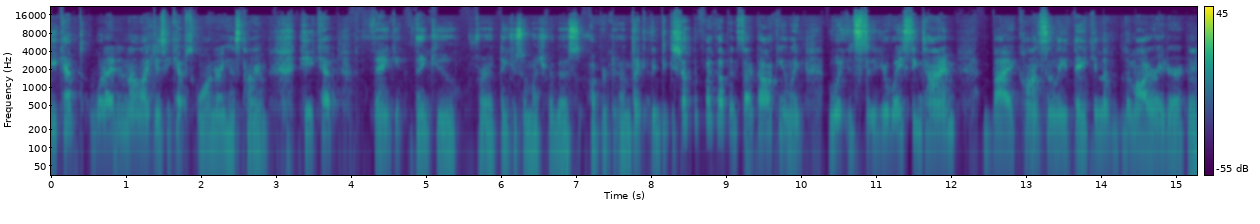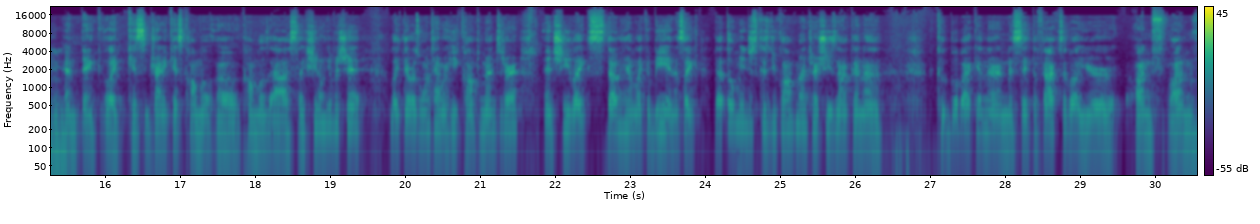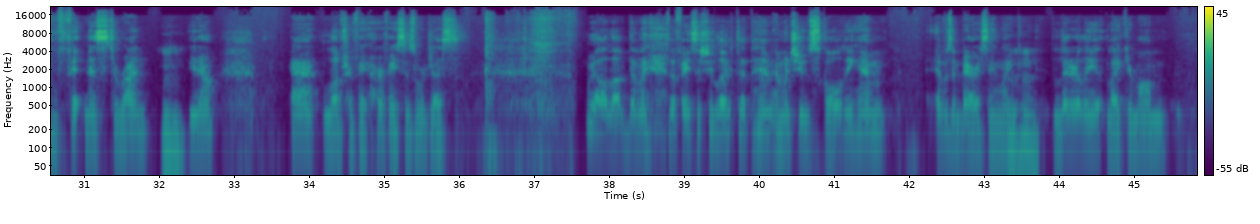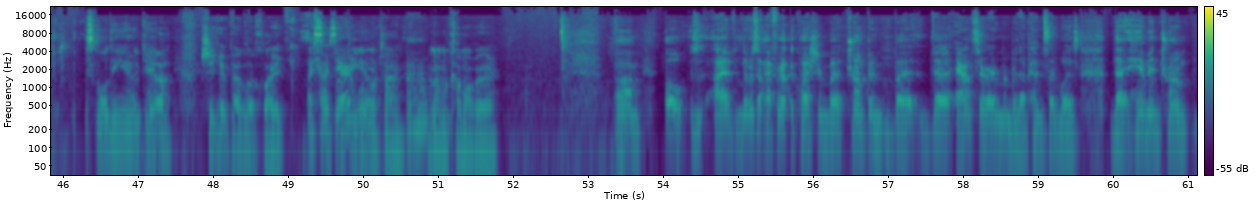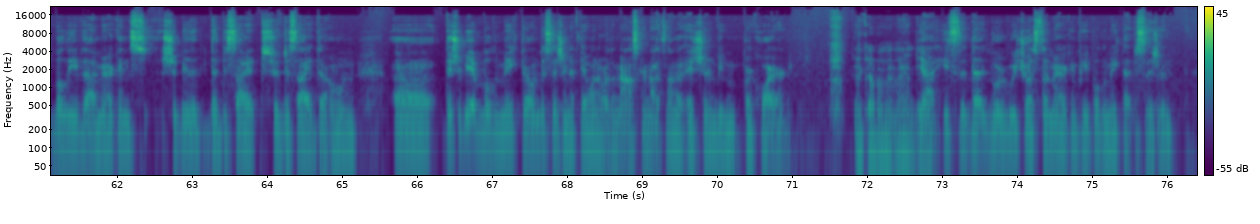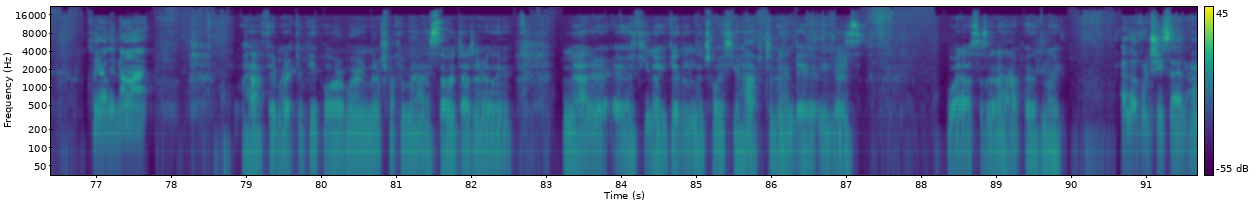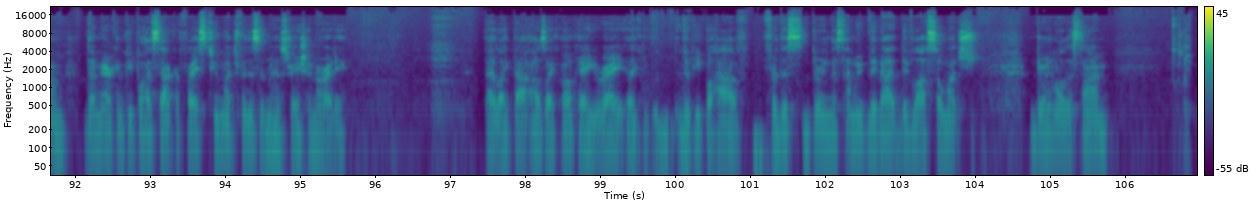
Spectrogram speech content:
He kept what I did not like is he kept squandering his time. He kept thank you, thank you for thank you so much for this opportunity. I'm like, shut the fuck up and start talking. Like, it's, you're wasting time by constantly thanking the the moderator and thank like kissing, trying to kiss Kamala, uh, Kamala's ass. Like, she don't give a shit. Like, there was one time where he complimented her and she like stung him like a bee, and it's like that don't mean just because you compliment her, she's not gonna could go back in there and state the facts about your un- unfitness to run. Mhm. You know, and loved her face. Her faces were just. We all loved them, like the faces she looked at him, and when she was scolding him, it was embarrassing. Like Mhm. literally, like your mom scolding you. Yeah, she gave that look like, Like, say how dare something one more time, Uh-huh. and I'm gonna come over there. Um. Oh, I've there was a, I forgot the question, but Trump and but the answer I remember that Pence said was that him and Trump believe that Americans should be the, the decide should decide their own. Uh, they should be able to make their own decision if they want to wear the mask or not. It's not. It shouldn't be required. A government mandate. Yeah, he said that we we trust the American people to make that decision. Clearly not. half the American people are wearing their fucking masks, so it doesn't really matter if you know you give them the choice. You have to mandate it because what else is gonna happen? Like, I love when she said, um, "The American people has sacrificed too much for this administration already." I like that. I was like, "Okay, you're right. Like the people have for this during this time we've they've had they've lost so much during all this time."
